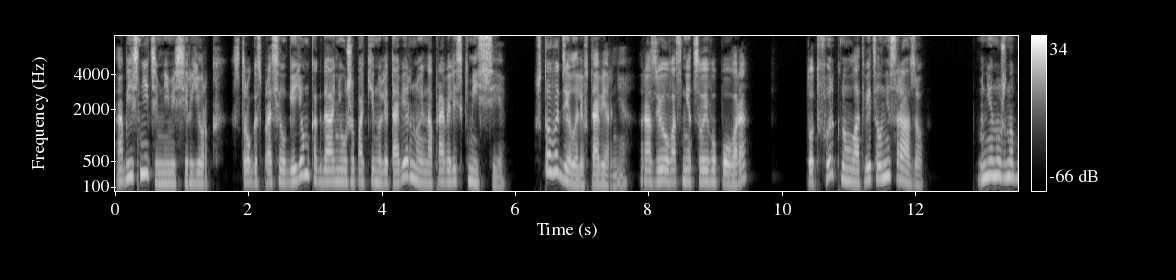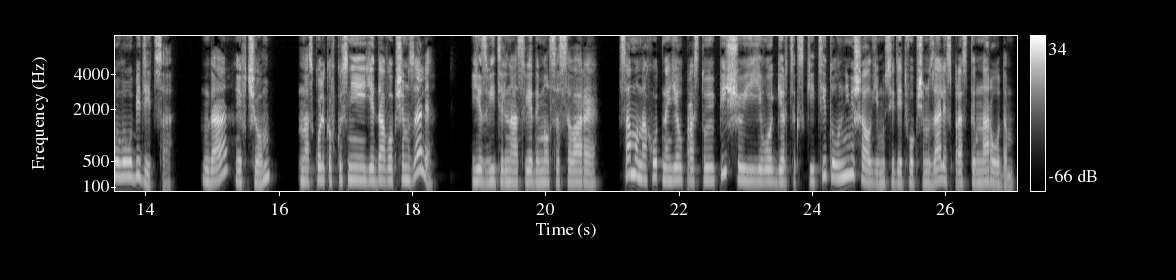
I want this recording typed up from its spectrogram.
«Объясните мне, мессир Йорк», — строго спросил Гийом, когда они уже покинули таверну и направились к миссии. «Что вы делали в таверне? Разве у вас нет своего повара?» Тот фыркнул, ответил не сразу. «Мне нужно было убедиться». «Да? И в чем? Насколько вкуснее еда в общем зале?» Язвительно осведомился Саваре. Сам он охотно ел простую пищу, и его герцогский титул не мешал ему сидеть в общем зале с простым народом.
